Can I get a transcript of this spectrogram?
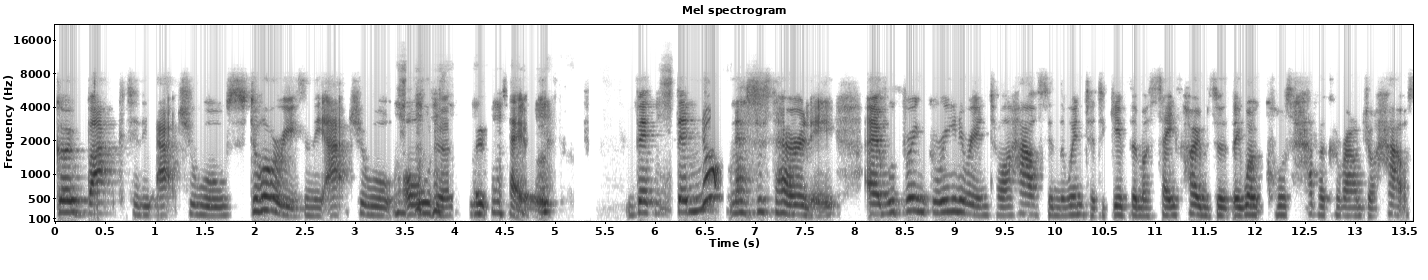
go back to the actual stories and the actual older folk tales, they're, they're not necessarily. Um, we bring greenery into our house in the winter to give them a safe home so that they won't cause havoc around your house.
